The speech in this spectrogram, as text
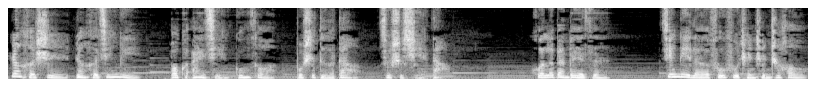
任何事、任何经历，包括爱情、工作，不是得到就是学到。”活了半辈子，经历了浮浮沉沉之后，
